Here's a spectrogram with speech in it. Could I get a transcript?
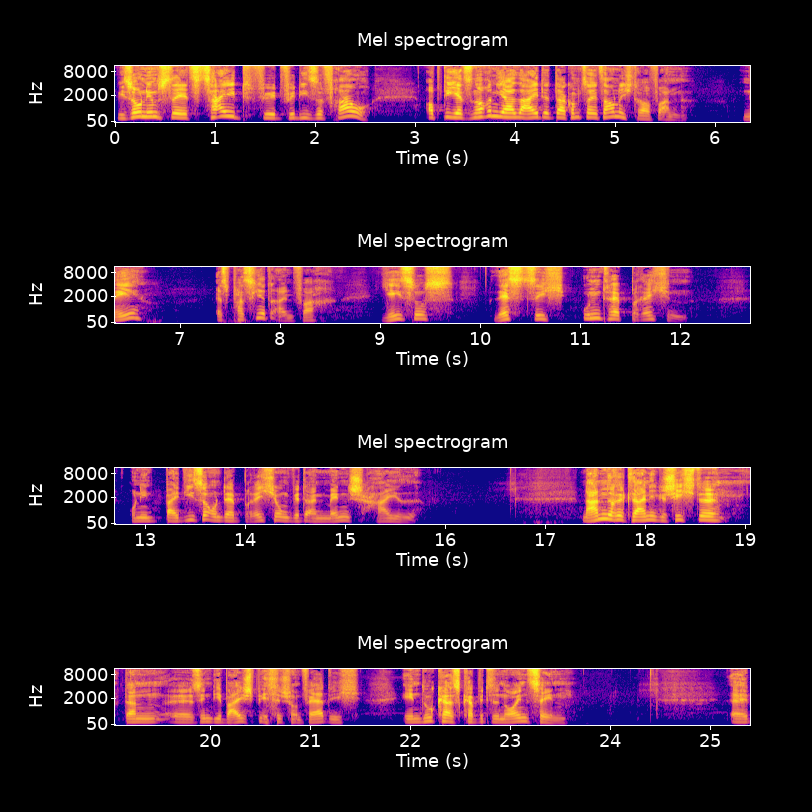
Wieso nimmst du jetzt Zeit für, für diese Frau? Ob die jetzt noch ein Jahr leidet, da kommt es jetzt auch nicht drauf an. Nee, es passiert einfach. Jesus lässt sich unterbrechen. Und in, bei dieser Unterbrechung wird ein Mensch heil. Eine andere kleine Geschichte, dann äh, sind die Beispiele schon fertig. In Lukas Kapitel 19. Äh,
